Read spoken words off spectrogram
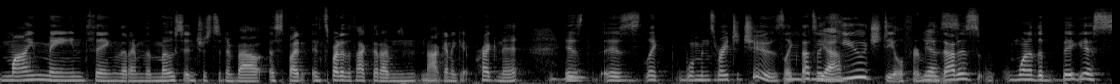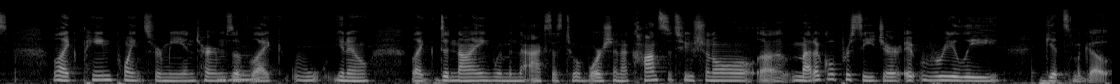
my main thing that I'm the most interested about, in spite of the fact that I'm not going to get pregnant, mm-hmm. is is like women's right to choose. Like that's a mm-hmm. Yeah. huge deal for me. Yes. That is one of the biggest like pain points for me in terms of mm-hmm. like w- you know like denying women the access to abortion a constitutional uh, medical procedure it really gets my goat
